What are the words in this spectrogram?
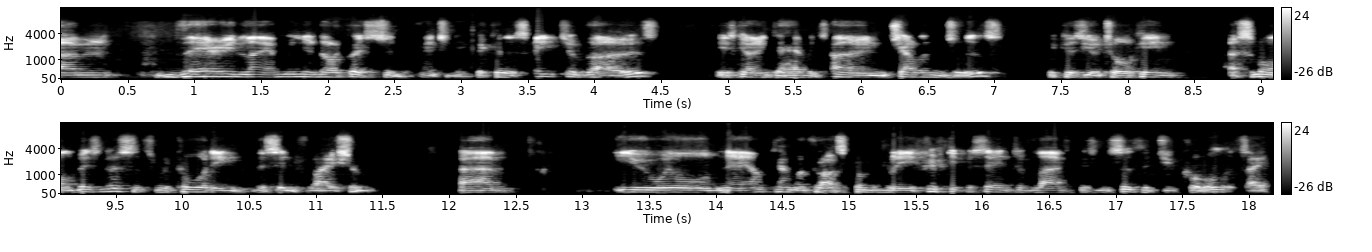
Um, therein lay a million dollar question, Anthony, because each of those is going to have its own challenges because you're talking a small business that's recording this information. Um, you will now come across probably 50% of large businesses that you call that say,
